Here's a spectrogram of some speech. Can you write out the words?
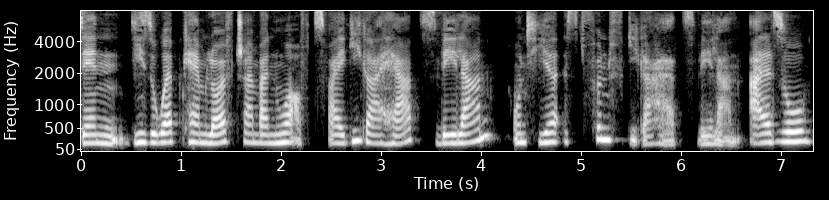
Denn diese Webcam läuft scheinbar nur auf 2 Gigahertz WLAN und hier ist 5 Gigahertz WLAN. Also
